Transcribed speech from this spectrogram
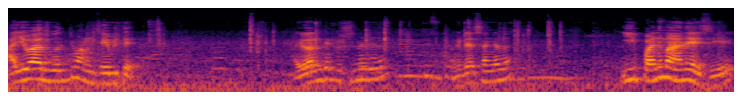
అయ్యవారి గురించి మనం చెబితే. అయ్యవారు అంటే కృష్ణుడే కదా? వెంకటేశం కదా? ఈ పని మానేసి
